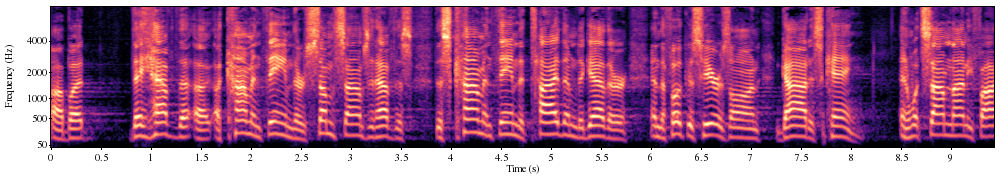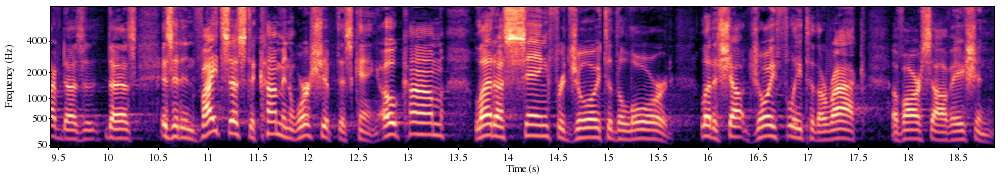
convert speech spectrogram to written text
uh, but they have the, a, common theme. There's some Psalms that have this, this common theme that tie them together, and the focus here is on God as King. And what Psalm 95 does, does is it invites us to come and worship this King. Oh, come, let us sing for joy to the Lord. Let us shout joyfully to the rock of our salvation.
